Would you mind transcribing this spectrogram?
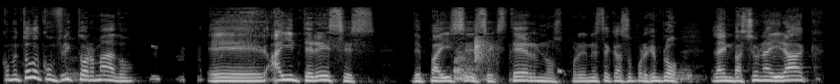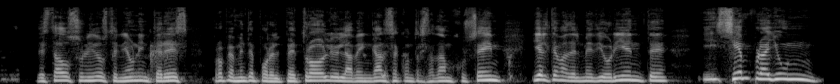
Como en todo conflicto armado, eh, hay intereses de países externos. Por, en este caso, por ejemplo, la invasión a Irak de Estados Unidos tenía un interés propiamente por el petróleo y la venganza contra Saddam Hussein y el tema del Medio Oriente. Y siempre hay un,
